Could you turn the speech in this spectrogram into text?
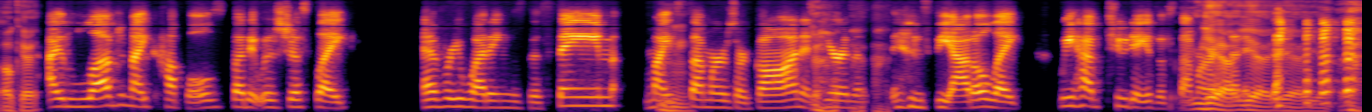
Okay. I loved my couples, but it was just like every wedding's the same. My Mhm. summers are gone, and here in the in Seattle, like we have two days of summer. and Yeah, yeah, yeah, yeah.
